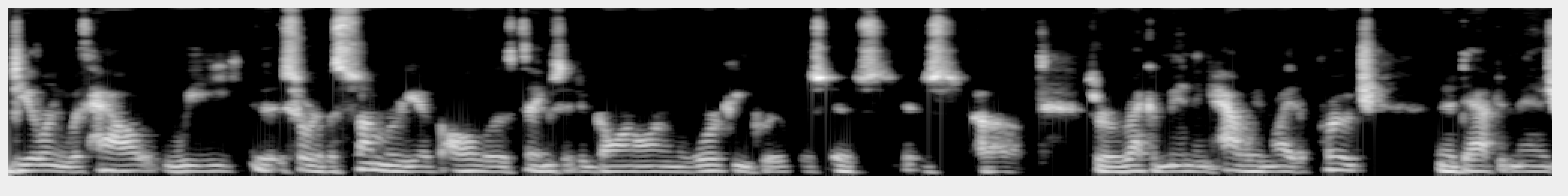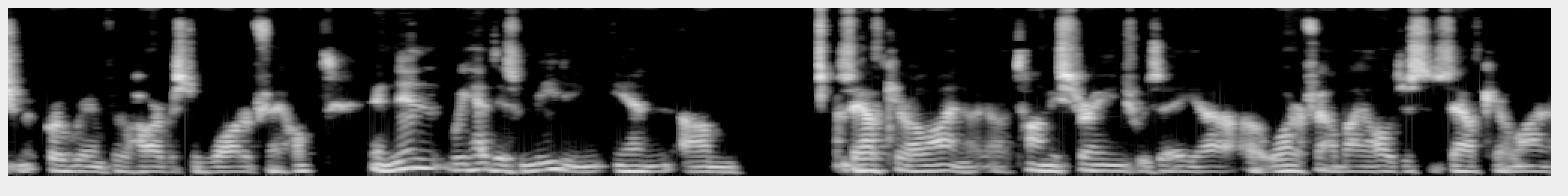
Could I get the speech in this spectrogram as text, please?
dealing with how we uh, sort of a summary of all the things that had gone on in the working group is, is, is uh, sort of recommending how we might approach an adaptive management program for the harvest of waterfowl. And then we had this meeting in um, South Carolina. Uh, Tommy Strange was a, uh, a, waterfowl biologist in South Carolina,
